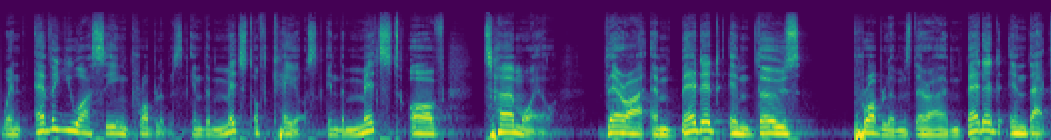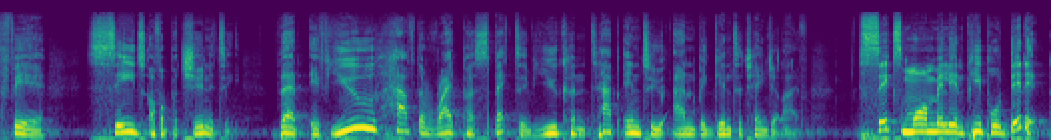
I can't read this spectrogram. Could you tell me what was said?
whenever you are seeing problems, in the midst of chaos, in the midst of turmoil, there are embedded in those problems, there are embedded in that fear seeds of opportunity that if you have the right perspective, you can tap into and begin to change your life. Six more million people did it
